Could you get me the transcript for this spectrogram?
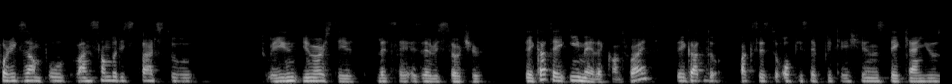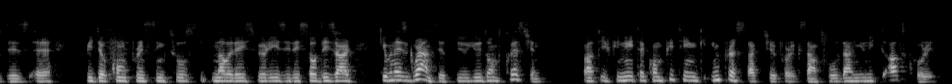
for example, when somebody starts to, to a university, let's say as a researcher, they got an email account, right? They got the access to office applications. They can use these uh, video conferencing tools nowadays very easily. So these are given as granted. You, you don't question. But if you need a computing infrastructure, for example, then you need to ask for it.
